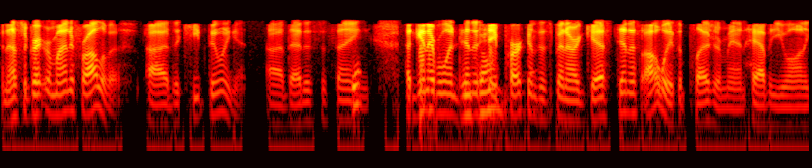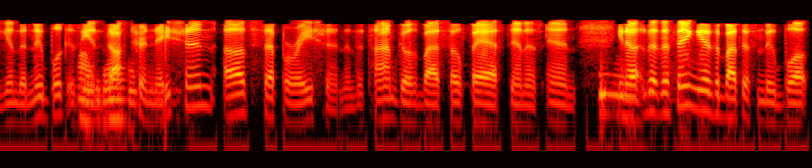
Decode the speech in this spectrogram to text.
And that's a great reminder for all of us uh, to keep doing it. Uh, that is the thing. Yeah. Again, everyone, Dennis. J. Perkins has been our guest. Dennis, always a pleasure, man, having you on. Again, the new book is The Oh, man. Indoctrination of Separation. And the time goes by so fast, Dennis. And, you know, the, the thing is about this new book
